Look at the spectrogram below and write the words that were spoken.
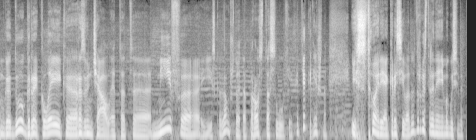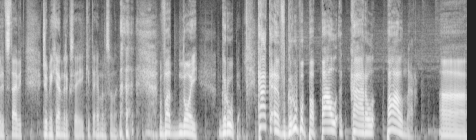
году Грег Лейк э, развенчал этот э, миф э, и сказал, что это просто слухи. Хотя, конечно, история красивая. Но, с другой стороны, я не могу себе представить Джимми Хендрикса и Кита Эмерсона в одной группе. Как э, в группу попал Карл Палмер? А,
